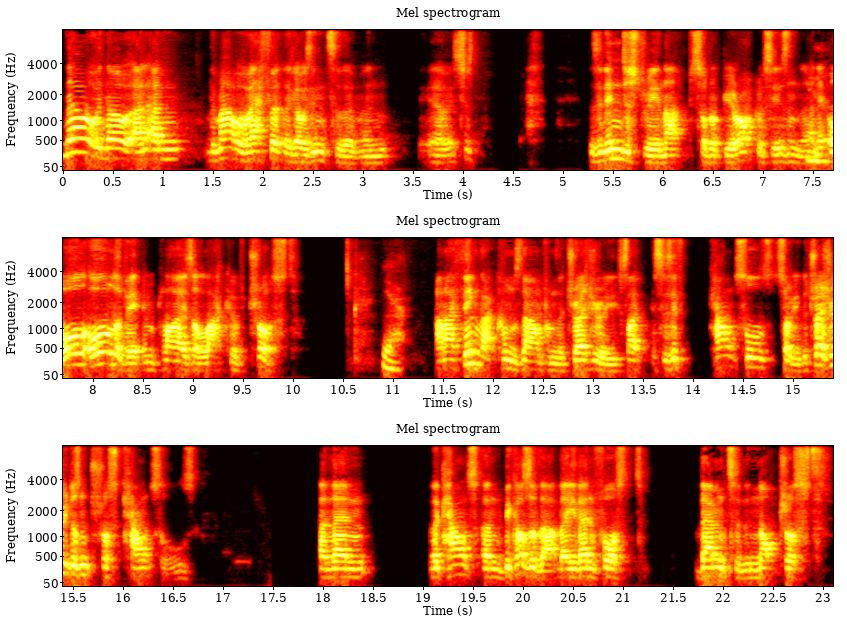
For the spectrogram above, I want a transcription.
no no and, and, the amount of effort that goes into them and you know, it's just there's an industry in that sort of bureaucracy, isn't there? Yeah. And it, all all of it implies a lack of trust. Yeah. And I think that comes down from the treasury. It's like it's as if councils, sorry, the treasury doesn't trust councils, and then the council, and because of that, they then forced them to not trust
